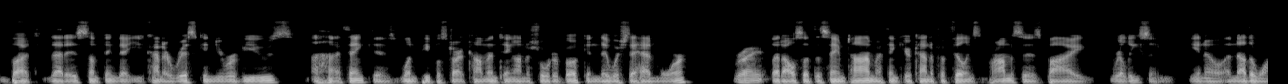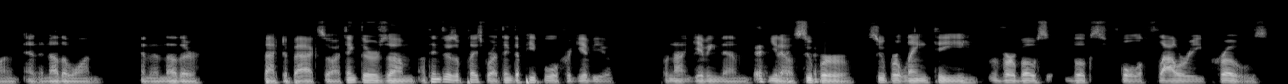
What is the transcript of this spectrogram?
but that is something that you kind of risk in your reviews. Uh, I think is when people start commenting on a shorter book and they wish they had more. Right. But also at the same time, I think you're kind of fulfilling some promises by releasing, you know, another one and another one and another back to back. So I think there's um I think there's a place where I think that people will forgive you for not giving them, you know, super, super lengthy, verbose books full of flowery prose.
